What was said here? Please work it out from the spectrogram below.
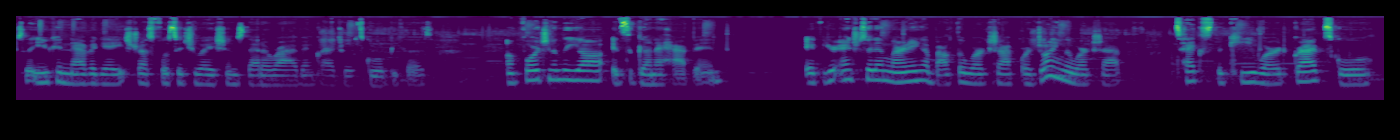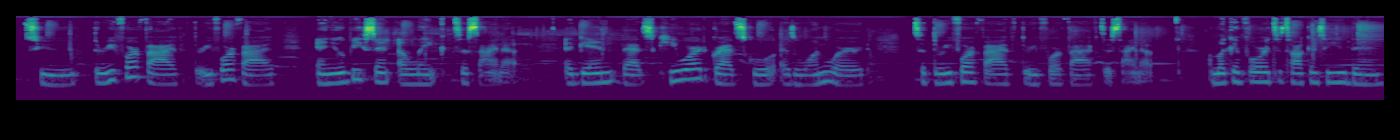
so that you can navigate stressful situations that arrive in graduate school because unfortunately y'all it's gonna happen if you're interested in learning about the workshop or joining the workshop, text the keyword grad school to 345 345 and you'll be sent a link to sign up. Again, that's keyword grad school as one word to 345 345 to sign up. I'm looking forward to talking to you then.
